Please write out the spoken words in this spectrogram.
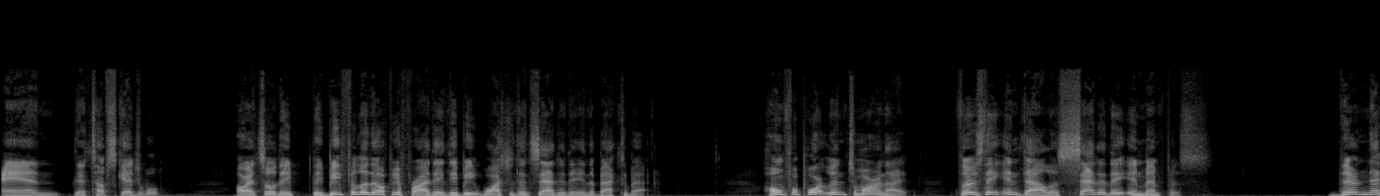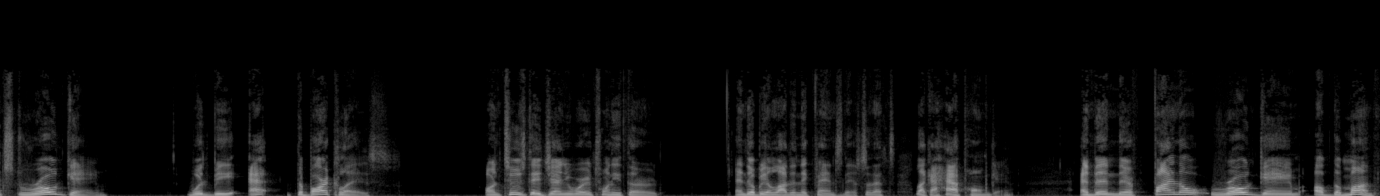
and their tough schedule. All right, so they, they beat Philadelphia Friday, they beat Washington Saturday in the back to back. Home for Portland tomorrow night, Thursday in Dallas, Saturday in Memphis. Their next road game would be at the Barclays on Tuesday, January 23rd. And there'll be a lot of Knick fans there. So that's like a half home game. And then their final road game of the month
